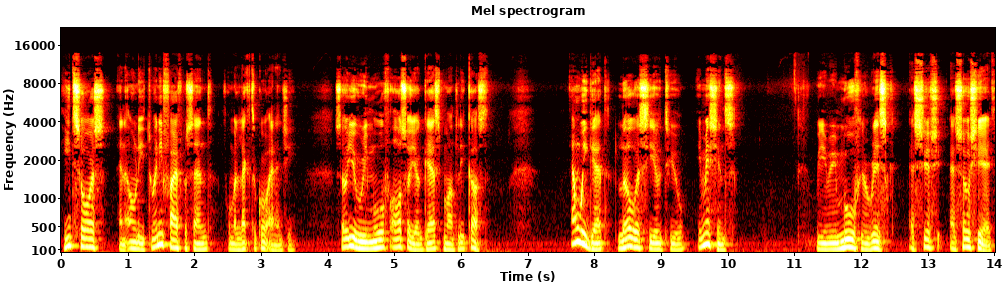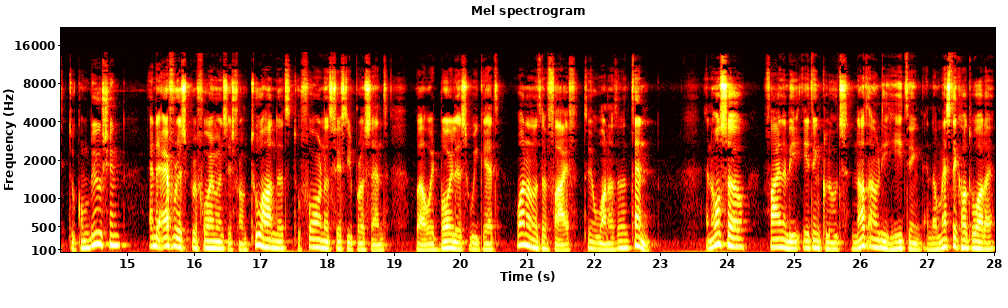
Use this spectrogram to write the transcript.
heat source and only 25% from electrical energy. So you remove also your gas monthly cost and we get lower CO2 emissions. We remove the risk associated to combustion and the average performance is from 200 to 450%, while with boilers we get 105 to 110. And also, finally, it includes not only heating and domestic hot water,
